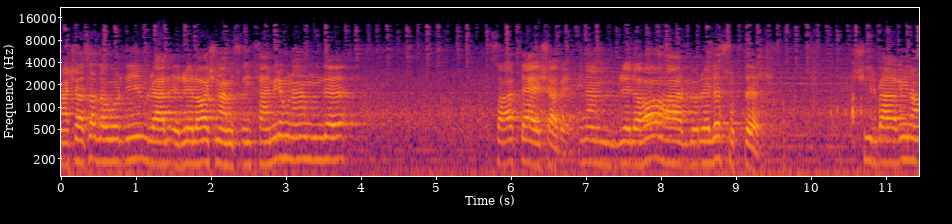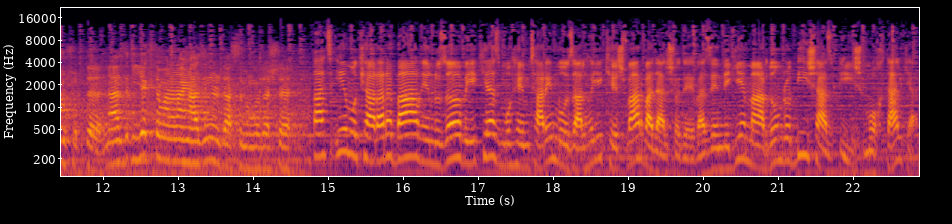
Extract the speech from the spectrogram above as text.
مشعل آوردیم رلاش نمیسته این خمیرمون هم مونده. ساعت ده شبه. اینم رله ها هر دو رله سوخته. شیر برقی هم سوخته نزدیک یک تومن رنگ هزینه رو دستمون گذاشته. قطعی مکرر برق این روزا به یکی از مهمترین های کشور بدل شده و زندگی مردم رو بیش از پیش مختل کرده.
